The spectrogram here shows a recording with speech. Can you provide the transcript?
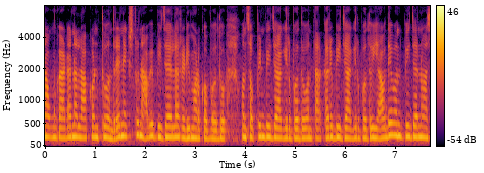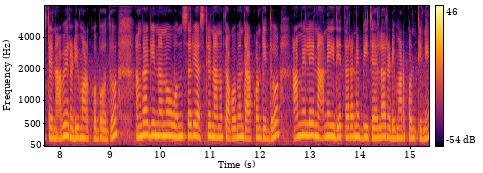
ನಾವು ಗಾರ್ಡನಲ್ಲಿ ಹಾಕೊಂತು ಅಂದರೆ ನೆಕ್ಸ್ಟು ನಾವೇ ಬೀಜ ಎಲ್ಲ ರೆಡಿ ಮಾಡ್ಕೋಬೋದು. ಒಂದು ಸೊಪ್ಪಿನ ಬೀಜ ಆಗಿರ್ಬೋದು, ಒಂದು ತರಕಾರಿ ಬೀಜ ಆಗಿರ್ಬೋದು ಯಾವುದೇ ಒಂದು ಬೀಜನೂ ಅಷ್ಟೇ ನಾವೇ ರೆಡಿ ಮಾಡ್ಕೋಬೋದು. ಹಂಗಾಗಿ ನಾನು ಒಂದು ಸರಿ ಅಷ್ಟೇ ನಾನು ತಗೊಬಂದು ಹಾಕ್ಕೊಂಡಿದ್ದು ಆಮೇಲೆ ನಾನೇ ಇದೇ ಥರನೇ ಬೀಜ ಎಲ್ಲ ರೆಡಿ ಮಾಡ್ಕೊತೀನಿ.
